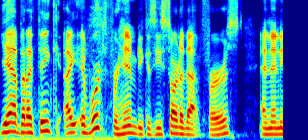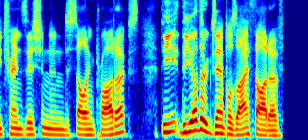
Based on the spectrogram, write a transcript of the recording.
Yeah, but I think I, it worked for him because he started that first, and then he transitioned into selling products. the The other examples I thought of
